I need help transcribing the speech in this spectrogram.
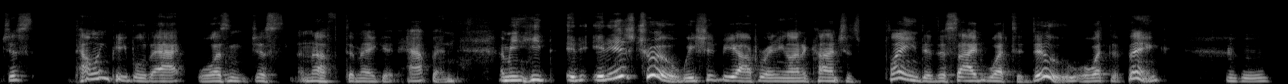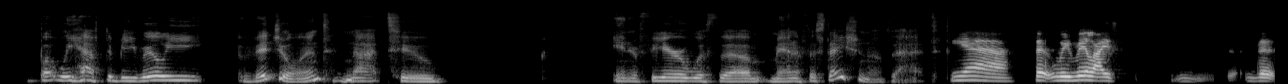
just telling people that wasn't just enough to make it happen. I mean, he it, it is true. We should be operating on a conscious plane to decide what to do or what to think, hmm but we have to be really vigilant not to interfere with the manifestation of that. Yeah. That we realize the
